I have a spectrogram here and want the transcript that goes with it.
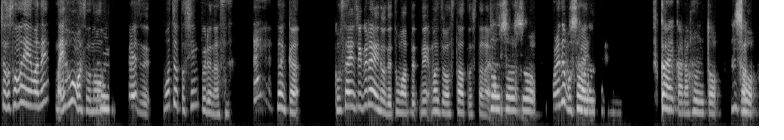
ちょっとその辺はね、まあ、絵本はその、うんとりあえず、もうちょっとシンプルなさ、なんか、5歳児ぐらいので止まってね、まずはスタートしたらそうそうそう。これでも深い。深いから、本当。なんかそう。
